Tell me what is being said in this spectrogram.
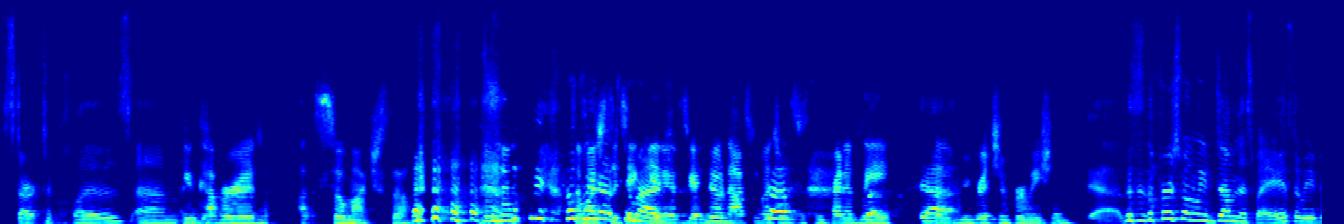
start to close. Um, you covered uh, so much, so so much to take much. in. No, not too much. Yeah. It was just incredibly yeah. rich information. Yeah, this is the first one we've done this way. So we've,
